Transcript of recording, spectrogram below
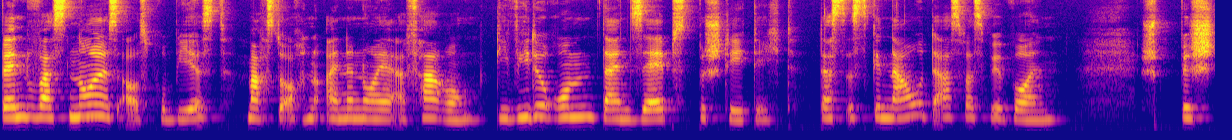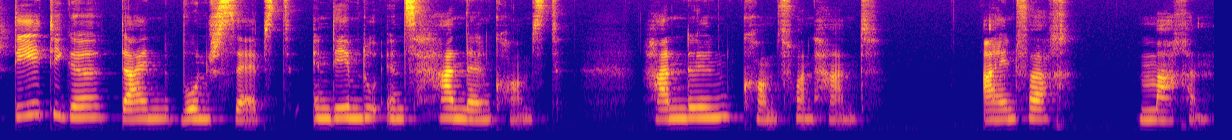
Wenn du was Neues ausprobierst, machst du auch eine neue Erfahrung, die wiederum dein Selbst bestätigt. Das ist genau das, was wir wollen. Bestätige deinen Wunsch selbst, indem du ins Handeln kommst. Handeln kommt von Hand. Einfach machen.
